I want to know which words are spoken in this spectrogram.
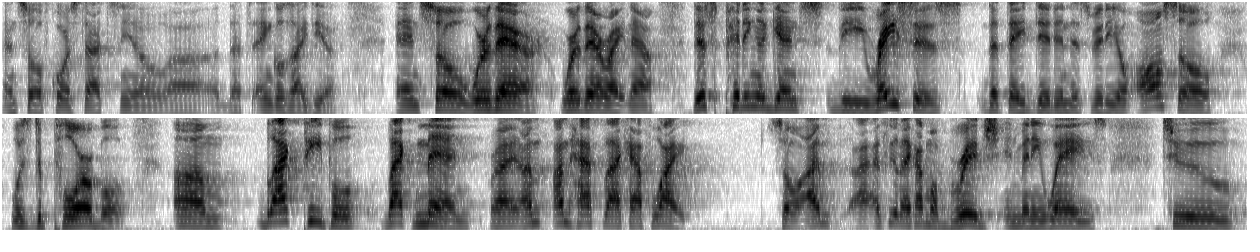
And so, of course, that's, you know, uh, that's Engels' idea. And so we're there. We're there right now. This pitting against the races that they did in this video also was deplorable. Um, black people, black men, right? I'm, I'm half black, half white. So I'm, I feel like I'm a bridge in many ways to,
